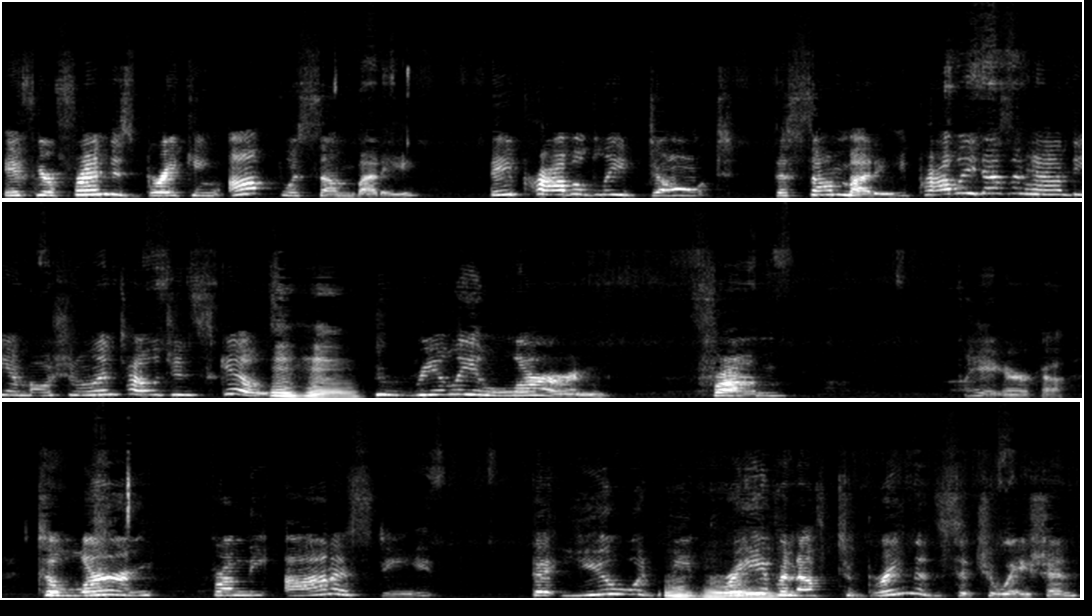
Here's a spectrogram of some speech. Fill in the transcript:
if your friend is breaking up with somebody they probably don't the somebody probably doesn't have the emotional intelligence skills Mhm. to really learn from hey erica to learn from the honesty that you would be Mhm. brave enough to bring to the situation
